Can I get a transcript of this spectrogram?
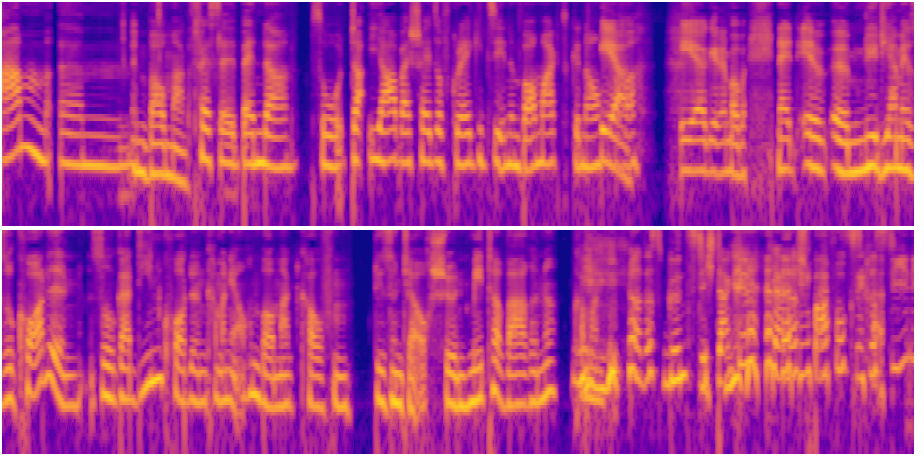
Arm ähm, im Baumarkt Fesselbänder. So, da, ja, bei Shades of Grey geht sie in den Baumarkt, genau. Ja. Eher geht im Baumarkt. Nein, äh, äh, nee, die haben ja so Kordeln, so Gardinenkordeln kann man ja auch im Baumarkt kaufen. Die sind ja auch schön. Meterware, ne? Kann man. ja, das ist günstig. Danke, kleiner Sparfuchs, Christine.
